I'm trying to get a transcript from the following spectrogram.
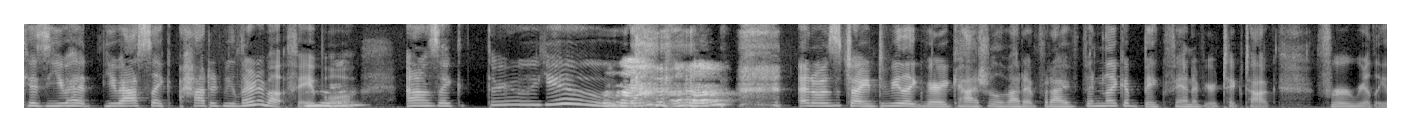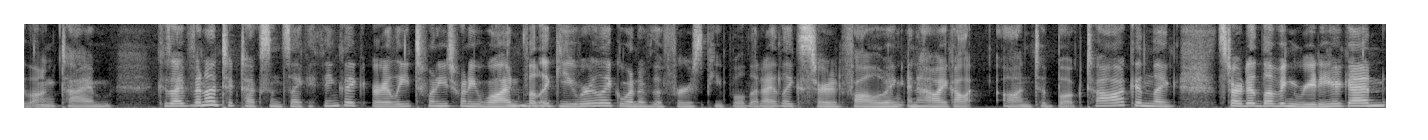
because you had you asked like how did we learn about fable mm-hmm. and i was like through you uh-huh, uh-huh. and i was trying to be like very casual about it but i've been like a big fan of your tiktok for a really long time because i've been on tiktok since like i think like early 2021 mm-hmm. but like you were like one of the first people that i like started following and how i got onto BookTok and like started loving reading again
